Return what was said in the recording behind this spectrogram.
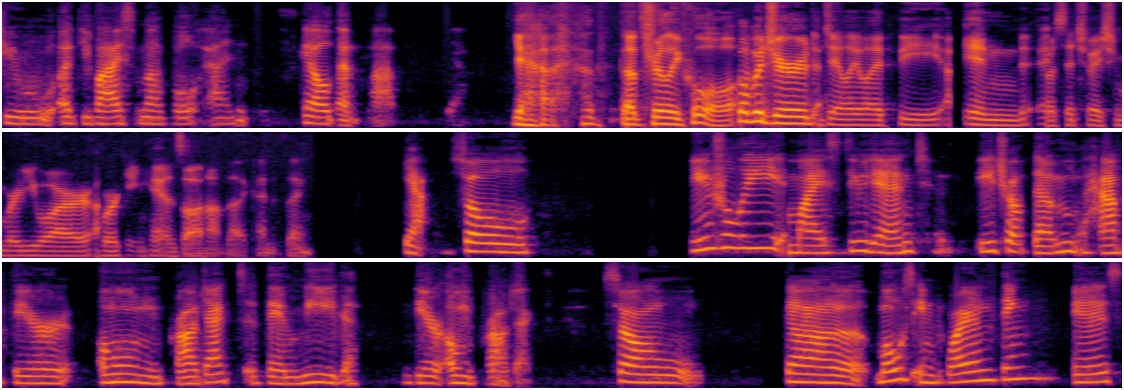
to a device level and scale them up. Yeah, that's really cool. What would your daily life be uh, in a situation where you are working hands on on that kind of thing? Yeah. So usually my student, each of them have their own project. They lead their own project. So the most important thing is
